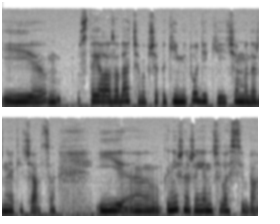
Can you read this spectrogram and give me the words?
И м, стояла задача вообще, какие методики и чем мы должны отличаться. И, э, конечно же, я начала с себя.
